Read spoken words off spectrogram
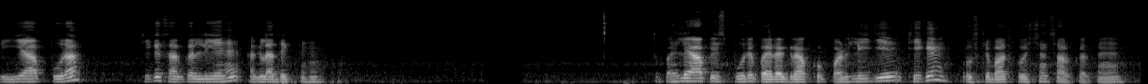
तो ये आप पूरा, ठीक है सॉल्व कर लिए हैं, अगला देखते हैं। तो पहले आप इस पूरे पैराग्राफ को पढ़ लीजिए, ठीक है? उसके बाद क्वेश्चन सॉल्व करते हैं।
